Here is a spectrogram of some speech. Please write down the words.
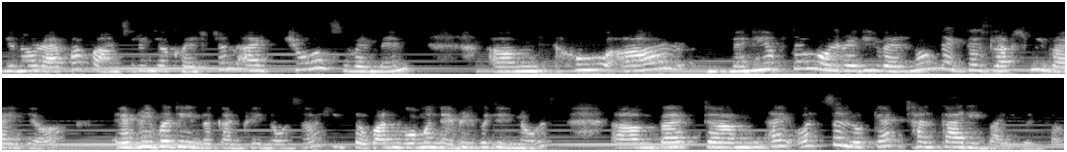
you know wrap up answering your question, I chose women um, who are many of them already well known. Like there's Lakshmi Bai here. Everybody in the country knows her. She's the one woman everybody knows. Um, but um, I also look at Jhalkari Bai with her.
